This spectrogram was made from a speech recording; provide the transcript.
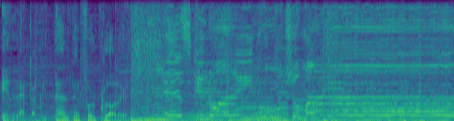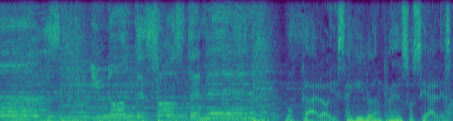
en la capital del folclore. Es que no hay mucho más y no te sostener. Búscalo y seguilo en redes sociales,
